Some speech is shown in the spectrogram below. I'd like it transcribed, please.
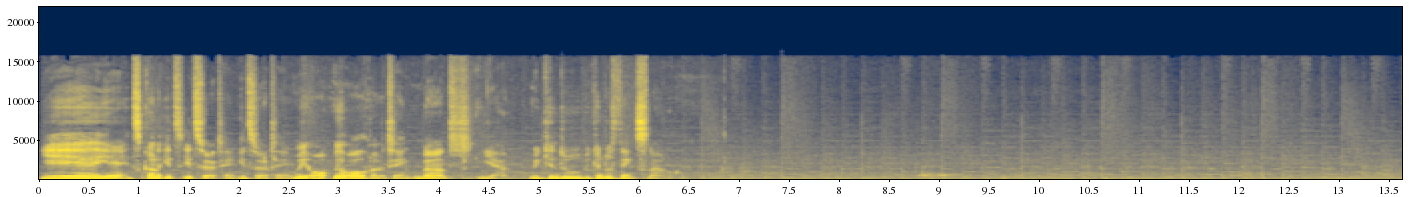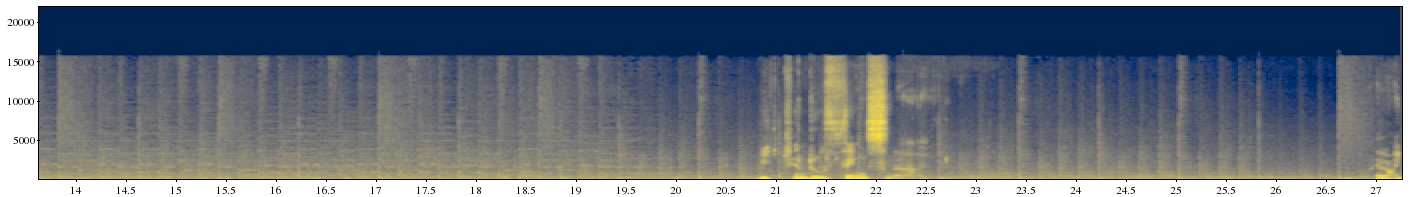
Yeah, yeah, it's gonna it's it's hurting. It's hurting. We all we're all hurting, but yeah, we can do we can do things now. Can do things now. I like,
